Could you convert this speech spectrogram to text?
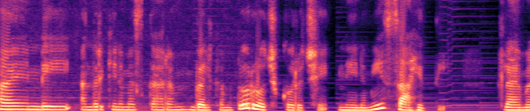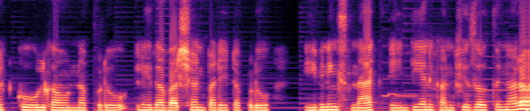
హాయ్ అండి అందరికీ నమస్కారం. వెల్కమ్ టు రోజుకో రుచి నేను మీ సాహితి. క్లైమేట్ కూల్గా ఉన్నప్పుడు లేదా వర్షం పడేటప్పుడు ఈవినింగ్ స్నాక్ ఏంటి అని కన్ఫ్యూజ్ అవుతున్నారా?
